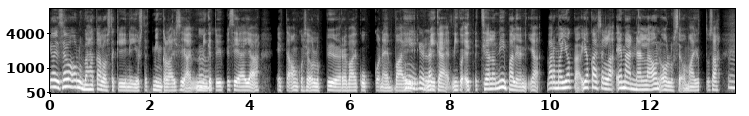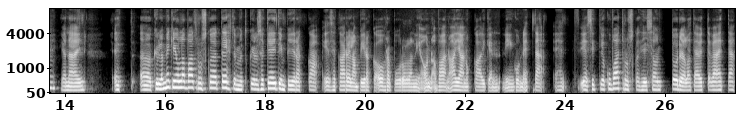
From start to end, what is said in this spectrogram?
Joo, ja se on ollut vähän talosta kiinni just, että minkälaisia, mm. minkä tyyppisiä ja että onko se ollut pyörä vai kukkonen vai niin, mikä. Niin kuin, et, et siellä on niin paljon ja varmaan joka, jokaisella emännällä on ollut se oma juttusa mm. ja näin. Et, äh, kyllä mekin ollaan vatruskoja tehty, mutta kyllä se keitin piirakka ja se Karjalan piirakka ohrapuurolla niin on vaan ajanut kaiken, niin kuin, että et, ja sitten joku vatruska siis on todella täyttävä, että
